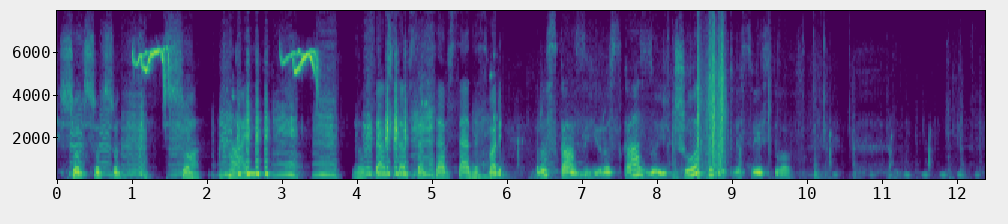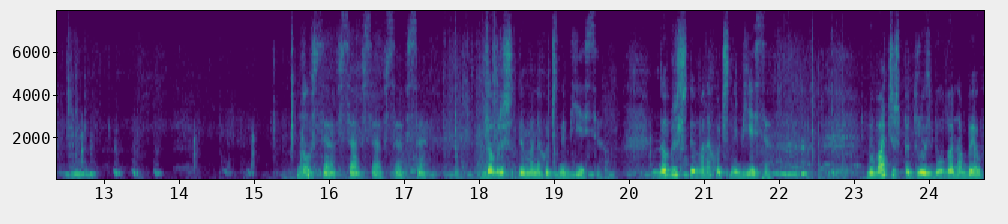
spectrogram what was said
Що, що, що? Що? Гай. Ну все, все, все, все, все, не свари. Розказуй, розказуй, що ти тут висвистував? Ну, все, все, все, все, все. Добре, що ти в мене хоч не б'єшся. Добре, що ти в мене хоч не б'єшся. Бо бачиш, Петрусь, був би набив.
